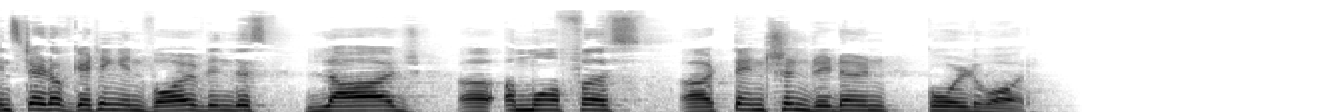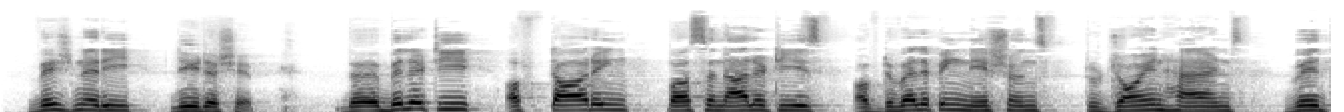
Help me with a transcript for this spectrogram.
instead of getting involved in this large amorphous tension ridden cold war visionary leadership the ability of towering personalities of developing nations to join hands with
